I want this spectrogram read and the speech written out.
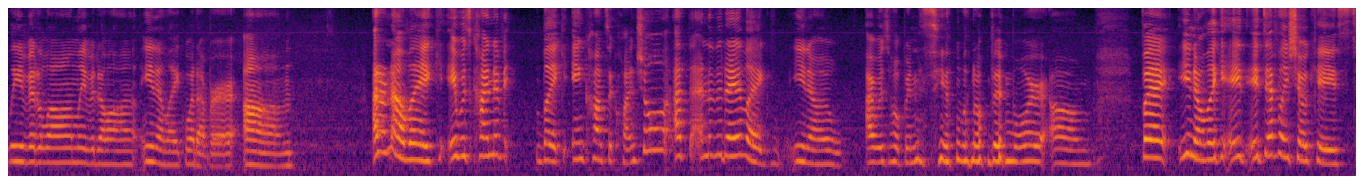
leave it alone, leave it alone, you know, like whatever. Um I don't know, like it was kind of like inconsequential at the end of the day. Like, you know, I was hoping to see a little bit more um but you know, like it, it definitely showcased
